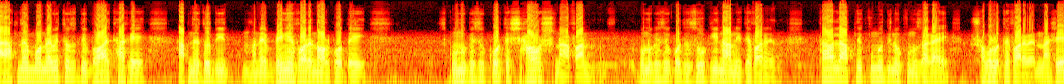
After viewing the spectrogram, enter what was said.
আর আপনার মনের ভিতরে যদি ভয় থাকে, আপনি যদি মানে ভেঙে পড়েন অল্পতেই, কোনো কিছু করতে সাহস না পান কোনো কিছু করতে ঝুঁকি না নিতে পারেন, তাহলে আপনি কোনোদিনও কোনো জায়গায় সফল হতে পারবেন না। সে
